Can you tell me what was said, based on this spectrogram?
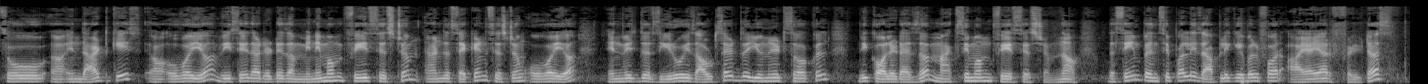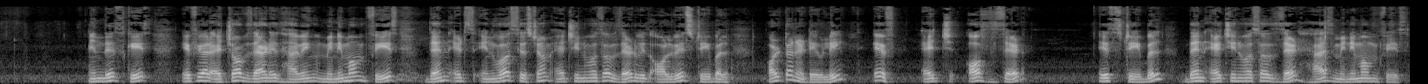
so uh, in that case uh, over here we say that it is a minimum phase system and the second system over here in which the 0 is outside the unit circle we call it as a maximum phase system. Now the same principle is applicable for IIR filters. In this case, if your h of z is having minimum phase, then its inverse system h inverse of z is always stable. Alternatively, if h of z is stable, then h inverse of z has minimum phase.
